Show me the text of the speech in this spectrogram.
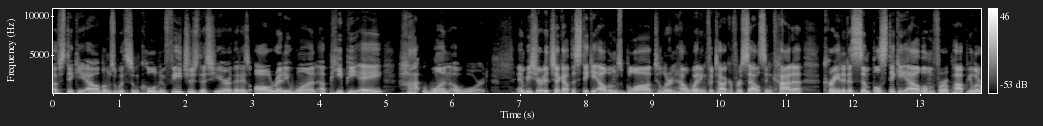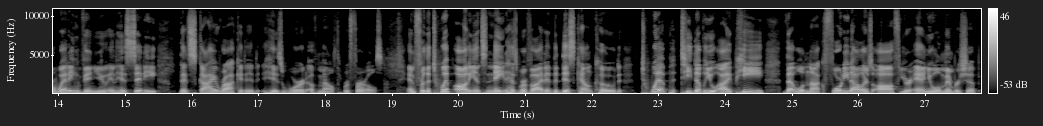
of Sticky Albums with some cool new features this year that has already won a PPA Hot One award. And be sure to check out the Sticky Albums blog to learn how wedding photographer Sal Sincata created a simple sticky album for a popular wedding venue in his city that skyrocketed his word of mouth referrals. And for the TWIP audience, Nate has provided the discount code TWIP, T W I P, that will knock $40 off your annual membership,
